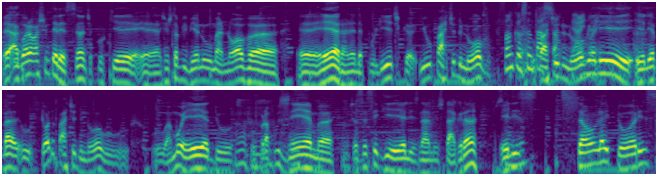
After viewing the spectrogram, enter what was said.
É, agora eu acho interessante porque é, a gente está vivendo uma nova é, era né, da política e o Partido Novo. Funk o ostentação. Partido é Novo, ele, ele é. o- todo o Partido Novo, o, o Amoedo, Uhum. o próprio Zema, se você seguir eles lá no Instagram, eles são leitores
